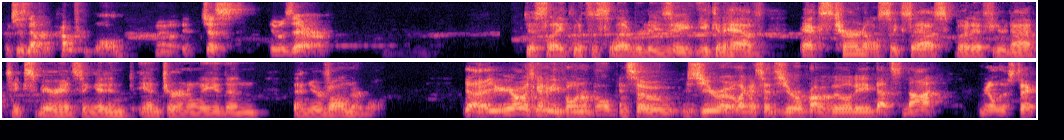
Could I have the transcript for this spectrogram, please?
which is never comfortable. You know, it just it was there. Just like with the celebrities, you can have external success, but if you're not experiencing it in, internally, then then you're vulnerable. Yeah, you're always going to be vulnerable, and so zero, like I said, zero probability. That's not realistic,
